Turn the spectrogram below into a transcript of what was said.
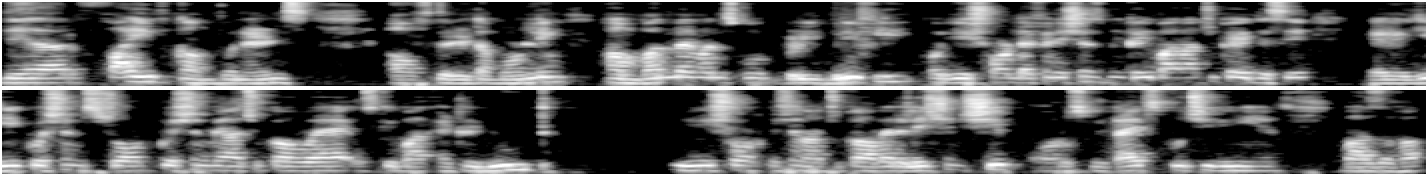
there are five components of the data modelling हम वन बाय वन इसको बड़ी ब्रीफली और ये शॉर्ट डेफिनेशन में कई बार आ चुका है, जैसे ये क्वेश्चन शॉर्ट क्वेश्चन में आ चुका हुआ है, उसके बाद एट्रीब्यूट ये शॉर्ट क्वेश्चन आ चुका हुआ है रिलेशनशिप और उसकी टाइप्स पूछी गई हैं, बाज दफ़ा,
